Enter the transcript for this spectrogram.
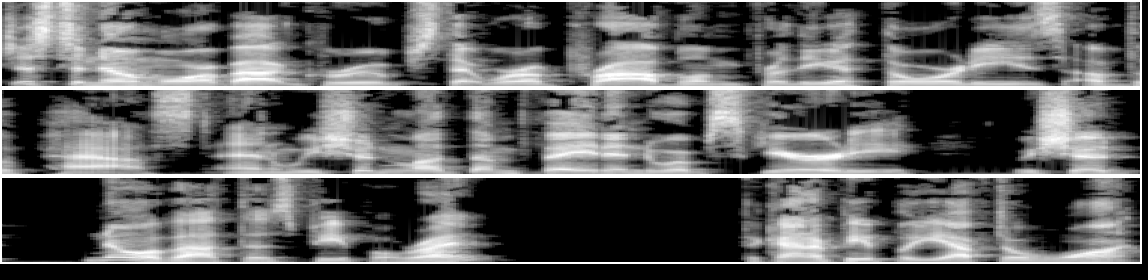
just to know more about groups that were a problem for the authorities of the past. And we shouldn't let them fade into obscurity. We should know about those people, right? The kind of people you have to want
